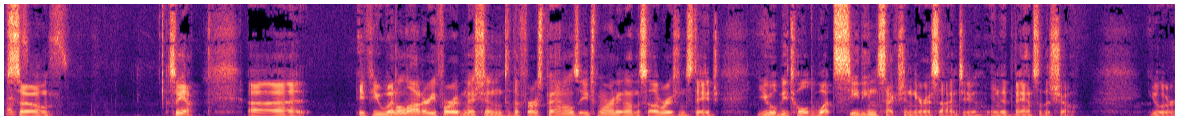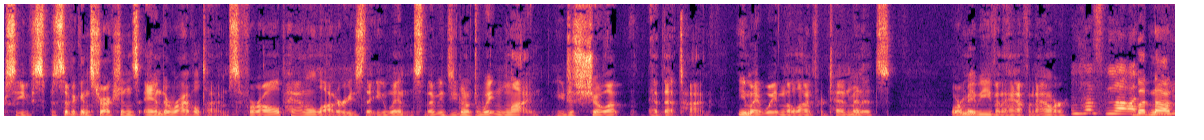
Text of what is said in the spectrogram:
That's so. nice. So yeah, uh, if you win a lottery for admission to the first panels each morning on the celebration stage, you will be told what seating section you're assigned to in advance of the show. You will receive specific instructions and arrival times for all panel lotteries that you win. So that means you don't have to wait in line. You just show up at that time. You might wait in the line for 10 minutes or maybe even a half an hour, That's not, but not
